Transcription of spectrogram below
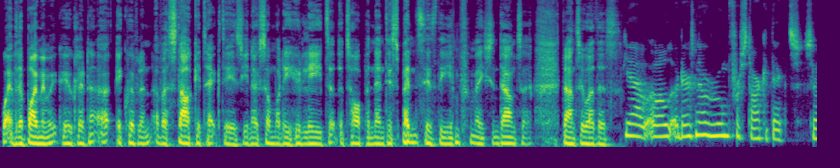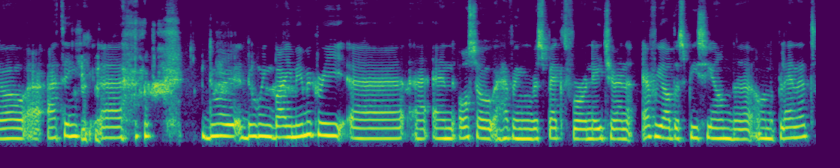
whatever the biomimic equivalent, uh, equivalent of a star architect is? You know, somebody who leads at the top and then dispenses the information down to down to others. Yeah, well, there's no room for star architects, so I think uh, do, doing biomimicry uh, and also having respect for nature and every other species on the on the planet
